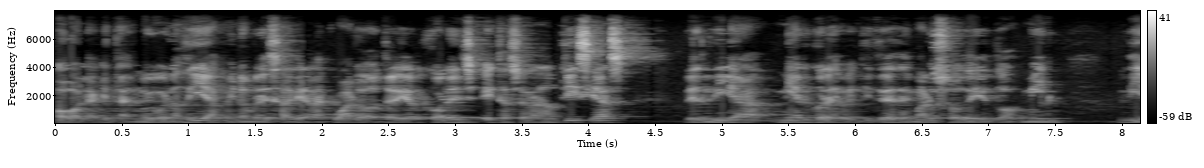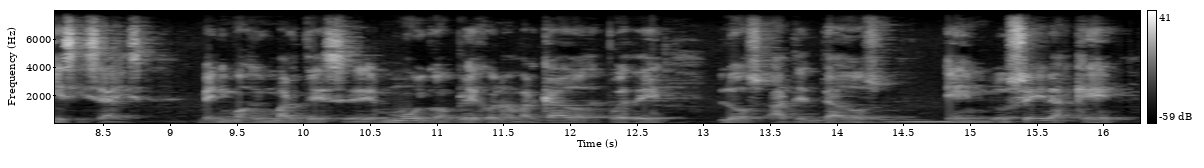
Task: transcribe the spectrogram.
Hola, ¿qué tal? Muy buenos días. Mi nombre es Adrián Acuardo de Trader College. Estas son las noticias del día miércoles 23 de marzo de 2016. Venimos de un martes eh, muy complejo en los mercados después de los atentados en Bruselas que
